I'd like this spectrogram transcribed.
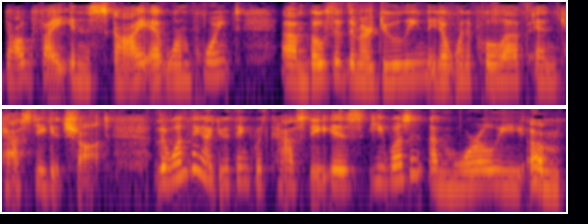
dogfight in the sky at one point. Um, both of them are dueling. They don't want to pull up, and Cassidy gets shot. The one thing I do think with Cassidy is he wasn't a morally um,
